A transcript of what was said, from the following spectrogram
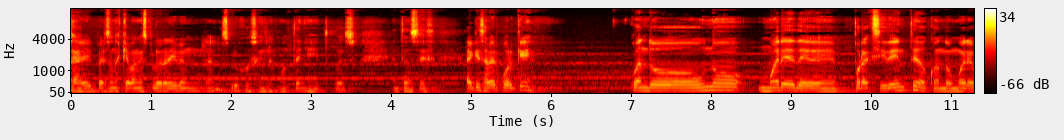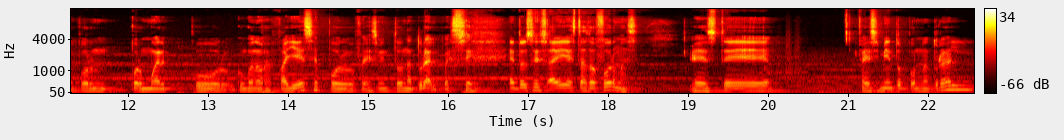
Hay personas que van a explorar y ven a los brujos en las montañas y todo eso. Entonces, hay que saber por qué. Cuando uno muere de, por accidente o cuando muere por, por muerte, por, cuando fallece por fallecimiento natural, pues. Sí. Entonces hay estas dos formas. Este, fallecimiento por natural,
